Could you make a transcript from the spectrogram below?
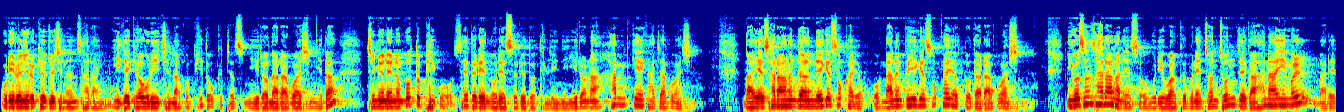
우리를 일으켜 주시는 사랑, 이제 겨울이 지나고 비도 그쳤으니 일어나라고 하십니다. 지면에는 꽃도 피고 새들의 노래소리도 들리니 일어나 함께 가자고 하십니다. 나의 사랑하는 자는 내게 속하였고 나는 그에게 속하였도다라고 하십니다. 이것은 사랑 안에서 우리와 그분의 전 존재가 하나임을 말해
